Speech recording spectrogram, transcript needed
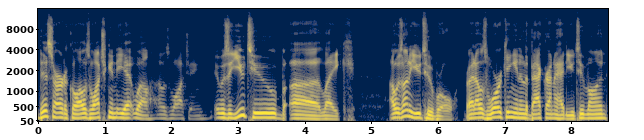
this article, I was watching it. yeah, well, I was watching. It was a YouTube uh, like I was on a YouTube roll, right? I was working and in the background I had YouTube on.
